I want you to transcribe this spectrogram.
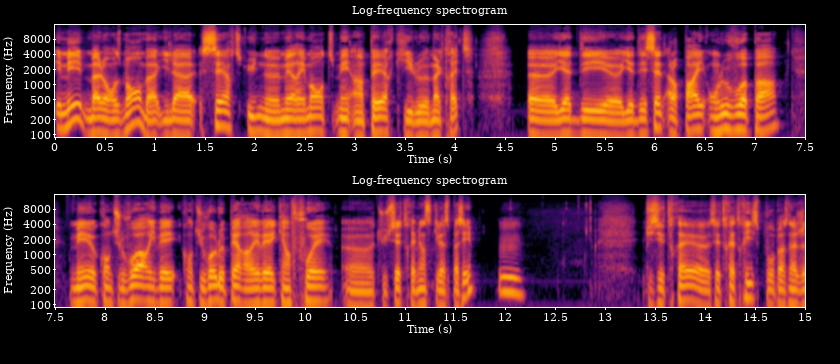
Et mais malheureusement, bah, il a certes une mère aimante, mais un père qui le maltraite. Euh, Il y a des, euh, y a des scènes. Alors pareil, on le voit pas, mais euh, quand tu le vois arriver, quand tu vois le père arriver avec un fouet, euh, tu sais très bien ce qui va se passer. Mm. Puis c'est très, euh, c'est très triste pour le personnage,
